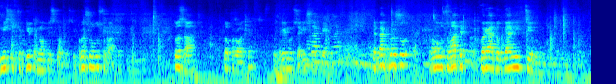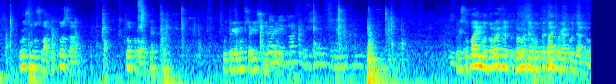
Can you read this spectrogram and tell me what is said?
в місті Чортків Тернопільської області. Прошу голосувати. Хто за, хто проти, Утримався рішення прийнято. Тепер прошу проголосувати порядок денний в цілому. Прошу голосувати. Хто за, хто проти. Утримався рішення прийнято. 15 рішення прийнято. Приступаємо до розгляду, до розгляду питань порядку денного.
